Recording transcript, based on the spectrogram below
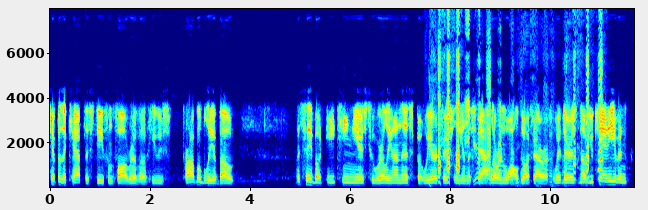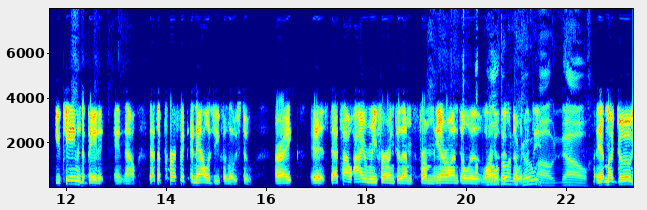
tip of the cap to Steve from Fall River. He was probably about, let's say, about 18 years too early on this, but we are officially in the You're Statler and Waldorf era. There's no, you can't even, you can't even debate it. And now that's a perfect analogy for those two. All right. It is. That's how I'm referring to them from here on till as long Waldo as they're still with the team. Oh no, Yeah, Magoo,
